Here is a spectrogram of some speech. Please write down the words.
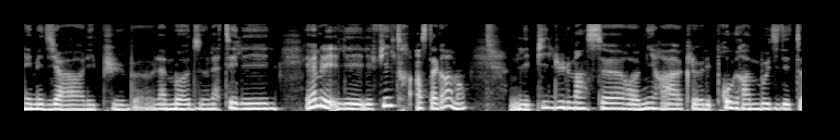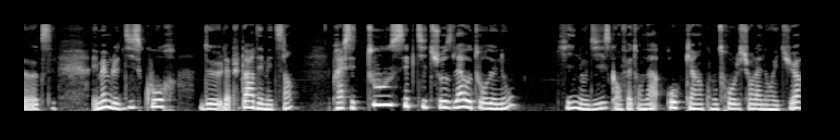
les médias, les pubs, la mode, la télé, et même les, filtres Instagram, hein. les pilules minceurs euh, miracles, les programmes body detox, et même le discours de la plupart des médecins. Bref, c'est toutes ces petites choses-là autour de nous qui nous disent qu'en fait on n'a aucun contrôle sur la nourriture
